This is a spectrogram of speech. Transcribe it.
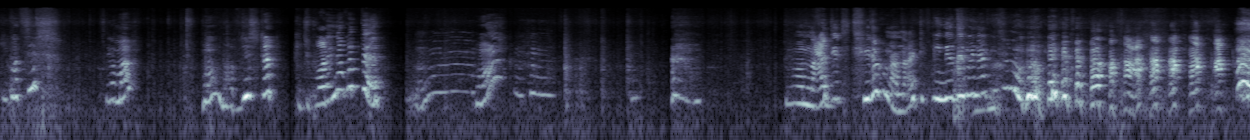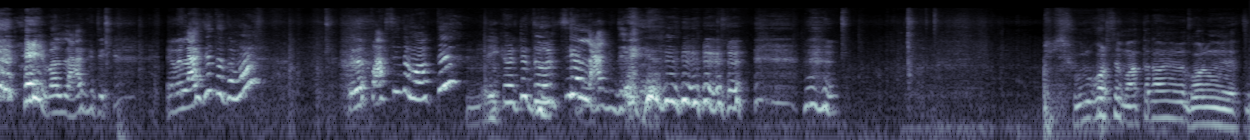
কি করছিস? হুম ভাবছিস কিছু পারি না করতে নাইটি ছিল না নাইটি কিনে দিবি না কিছু এবার লাগছে। এবার লাগছে তো তোমার? এবার পাচ্ছি তো মারতে এইখানটা ধরছি আর লাগছে। শুরু করছে মাথাটা গরম হয়ে যাচ্ছে।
